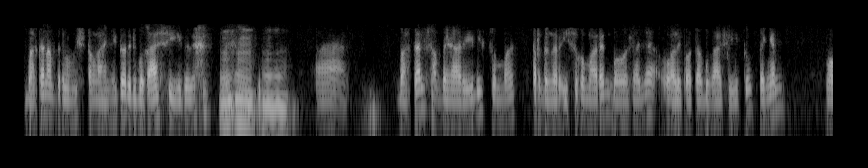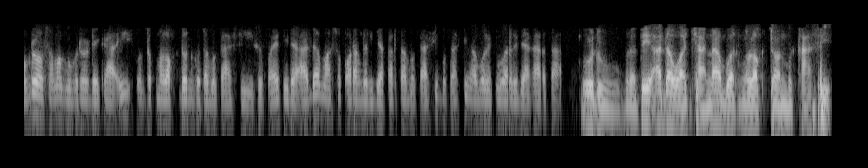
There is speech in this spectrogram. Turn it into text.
Bahkan hampir lebih setengahnya itu ada di Bekasi gitu kan. Nah, bahkan sampai hari ini sempat terdengar isu kemarin bahwasanya wali kota Bekasi itu pengen ngobrol sama gubernur DKI untuk melockdown kota Bekasi supaya tidak ada masuk orang dari Jakarta Bekasi, Bekasi nggak boleh keluar dari Jakarta. Waduh, berarti ada wacana buat nge-lockdown Bekasi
